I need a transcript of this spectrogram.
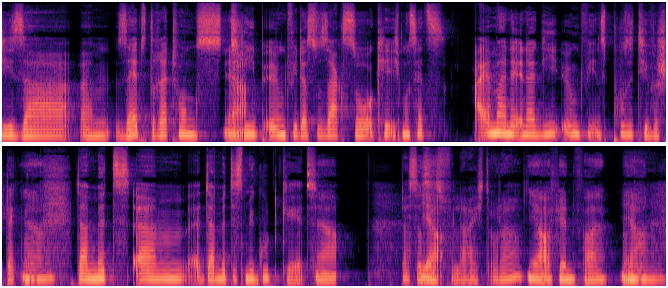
dieser ähm, Selbstrettungstrieb irgendwie, dass du sagst so, okay, ich muss jetzt all meine Energie irgendwie ins Positive stecken, Ja. damit, ähm, damit es mir gut geht. ja. Das ist Ja. es vielleicht, oder? Ja, auf jeden Fall. Ja. Mhm.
